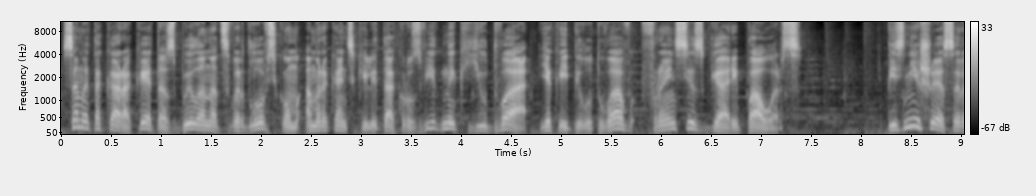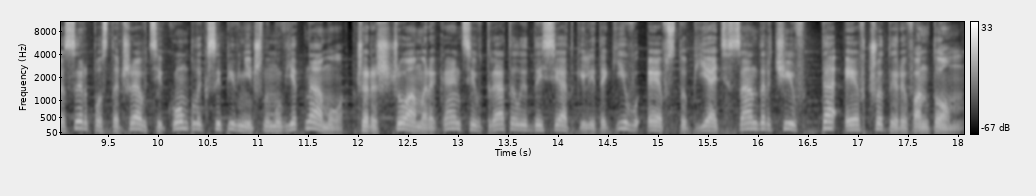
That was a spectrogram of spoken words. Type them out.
Саме така ракета збила над Свердловськом американський літак-розвідник Ю-2, який пілотував Френсіс Гаррі Пауерс. Пізніше СРСР постачав ці комплекси північному В'єтнаму, через що американці втратили десятки літаків F-105 Сандерчів та F-4 Фантом.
